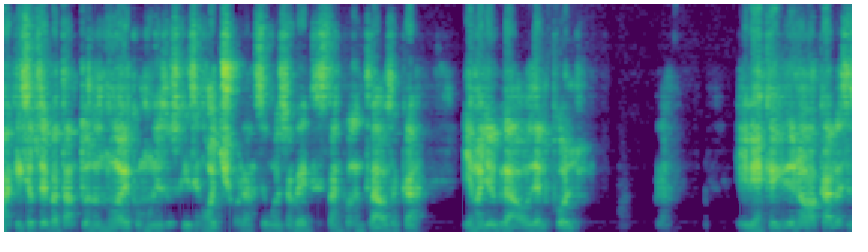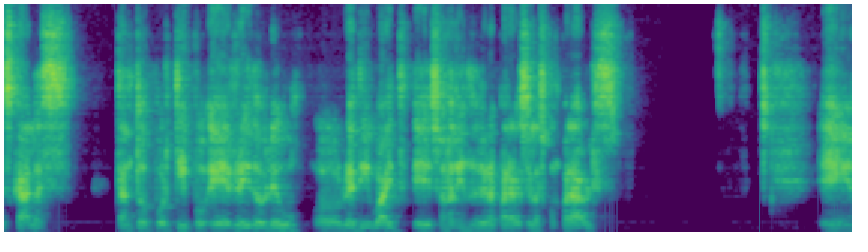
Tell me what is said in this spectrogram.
aquí se observa tanto en los 9 como en esos que dicen 8, ¿verdad? Se muestra que están concentrados acá y en mayor grado de alcohol. Y bien que de nuevo acá las escalas, tanto por tipo R y W o Red y White, eh, son las mismas, para hacer las comparables. Eh,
